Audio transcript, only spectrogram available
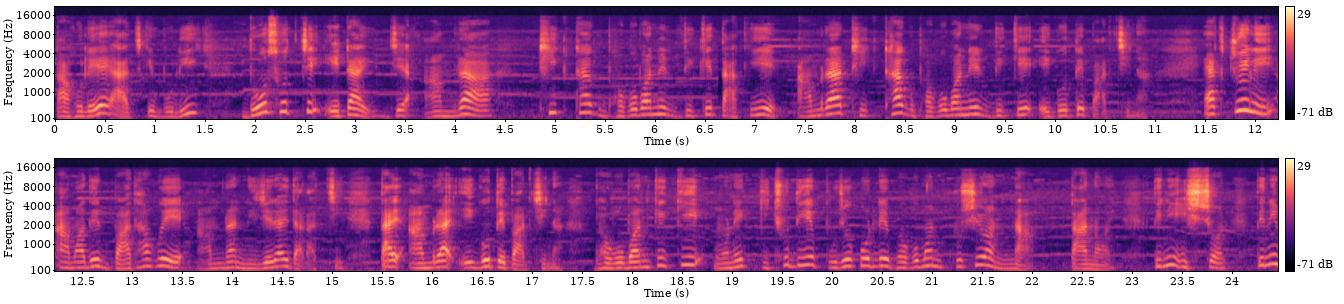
তাহলে আজকে বলি, দোষ হচ্ছে এটাই যে আমরা ঠিকঠাক ভগবানের দিকে তাকিয়ে, আমরা ঠিকঠাক ভগবানের দিকে এগোতে পারছি না। অ্যাকচুয়ালি আমাদের বাধা হয়ে আমরা নিজেরাই দাঁড়াচ্ছি, তাই আমরা এগোতে পারছি না। ভগবানকে কি অনেক কিছু দিয়ে পুজো করলে ভগবান খুশি হন? না। তা নয়। তিনি ঈশ্বর, তিনি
